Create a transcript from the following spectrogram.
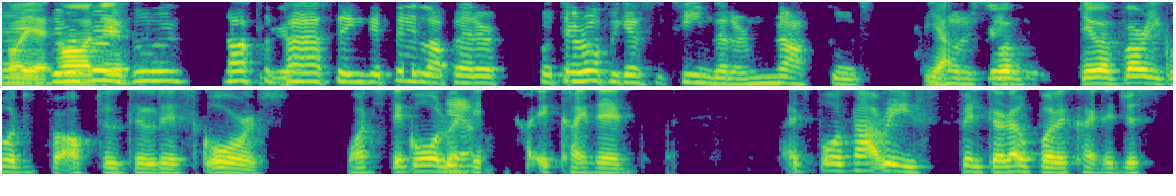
Uh, oh, yeah. They were oh, very good. Lots of passing. They played a lot better but they're up against a team that are not good. Yeah, they were, they were, very good for up till, till they scored. Once the goal went in, it kind of, I suppose, not really filtered out, but it kind of just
